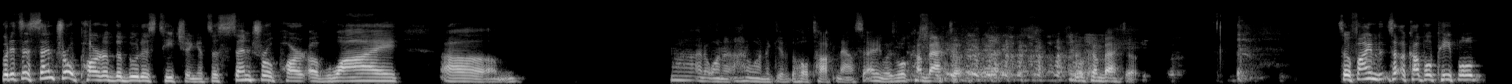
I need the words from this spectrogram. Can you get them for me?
but it's a central part of the buddha's teaching it's a central part of why um, I don't want to. I don't want to give the whole talk now. So, anyways, we'll come back to it. We'll come back to it. So, find a couple people,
